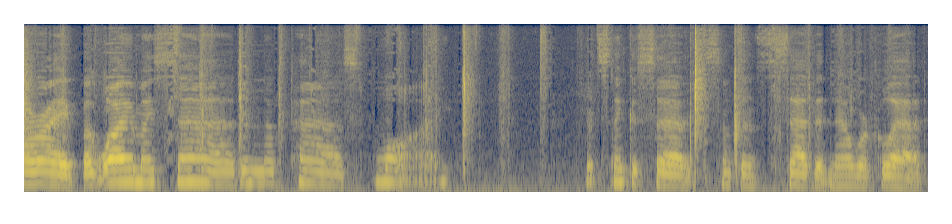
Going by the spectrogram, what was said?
All right, but why am I sad in the past? Why? Let's think of sad, something sad that now we're glad.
